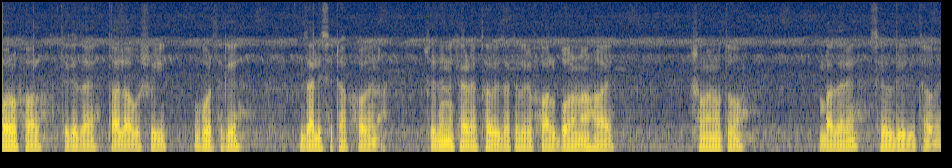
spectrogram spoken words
বড় ফল থেকে যায়, তাহলে অবশ্যই উপর থেকে জালি সেট হবে না। সেজন্য খেয়াল রাখতে হবে, যাতে করে ফল বড় না হয় সময় মতো বাজারে সেল দিয়ে দিতে হবে।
